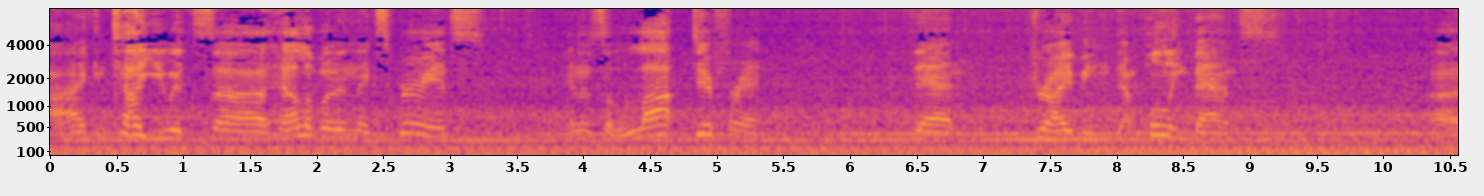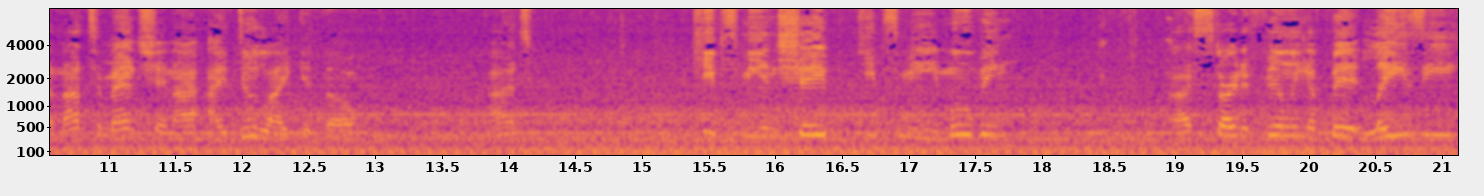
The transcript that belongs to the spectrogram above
I can tell you it's a hell of an experience and it's a lot different than driving, than pulling vans. Uh, not to mention, I, I, do like it though. Uh, it keeps me in shape, keeps me moving. I started feeling a bit lazy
